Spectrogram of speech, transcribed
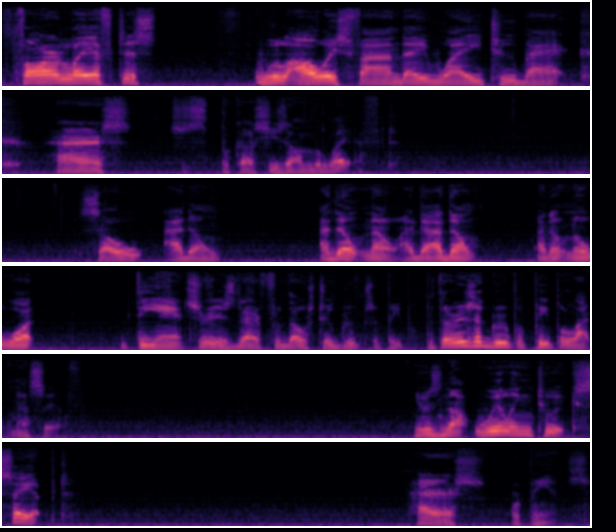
Far leftists will always find a way to back Harris just because she's on the left. So I don't, I don't know. I, I don't, I don't know what the answer is there for those two groups of people. But there is a group of people like myself who is not willing to accept Harris or Pence.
